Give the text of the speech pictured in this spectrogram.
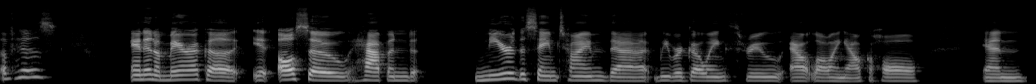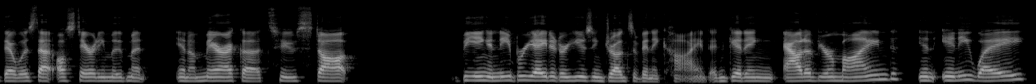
of his and in America, it also happened near the same time that we were going through outlawing alcohol. And there was that austerity movement in America to stop being inebriated or using drugs of any kind and getting out of your mind in any way,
